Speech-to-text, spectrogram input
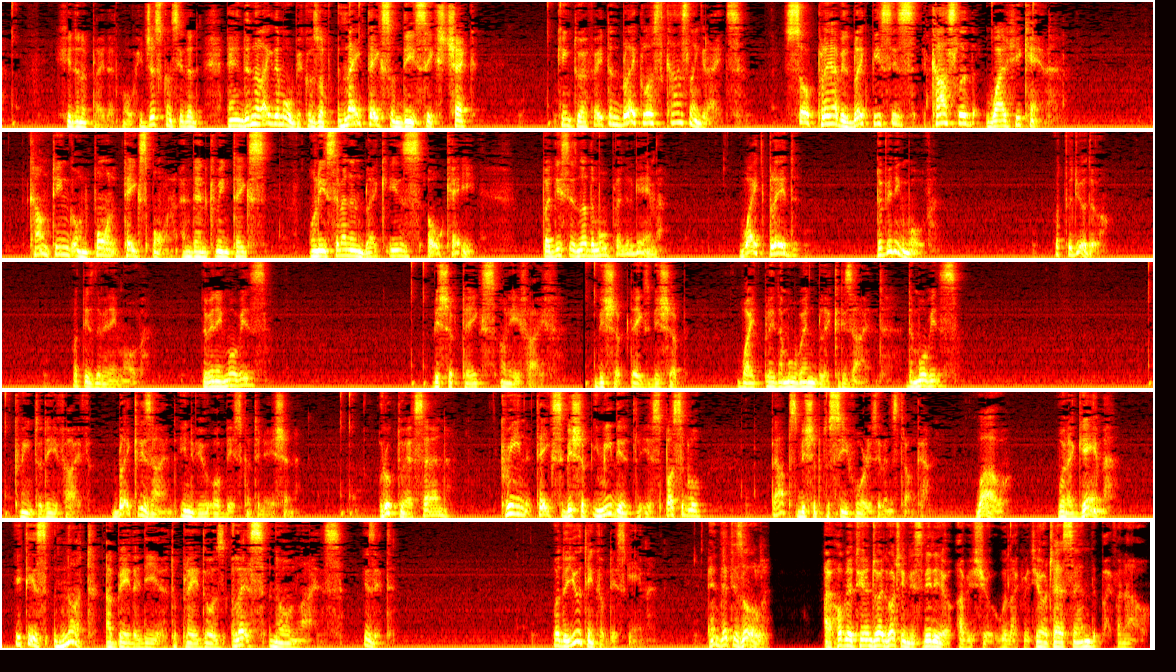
he didn't play that move. He just considered and didn't like the move because of knight takes on d6 check, king to f8 and black lost castling rights. So player with black pieces castled while he can. Counting on pawn takes pawn and then queen takes on e7 and black is okay. But this is not the move played in the game. White played the winning move. What would you do? What is the winning move? The winning move is bishop takes on e5. Bishop takes bishop White played a move and black resigned. The move is Queen to d5. Black resigned in view of this continuation. Rook to f7. Queen takes bishop immediately is possible. Perhaps bishop to c4 is even stronger. Wow, what a game! It is not a bad idea to play those less known lines, is it? What do you think of this game? And that is all. I hope that you enjoyed watching this video. I wish you good luck with your chess and bye for now.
